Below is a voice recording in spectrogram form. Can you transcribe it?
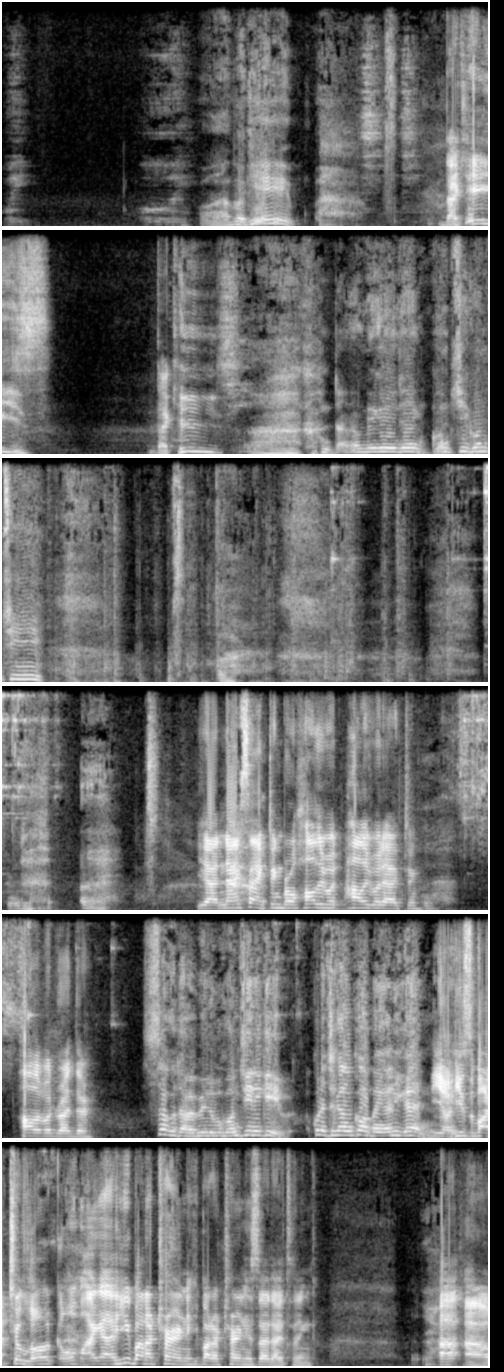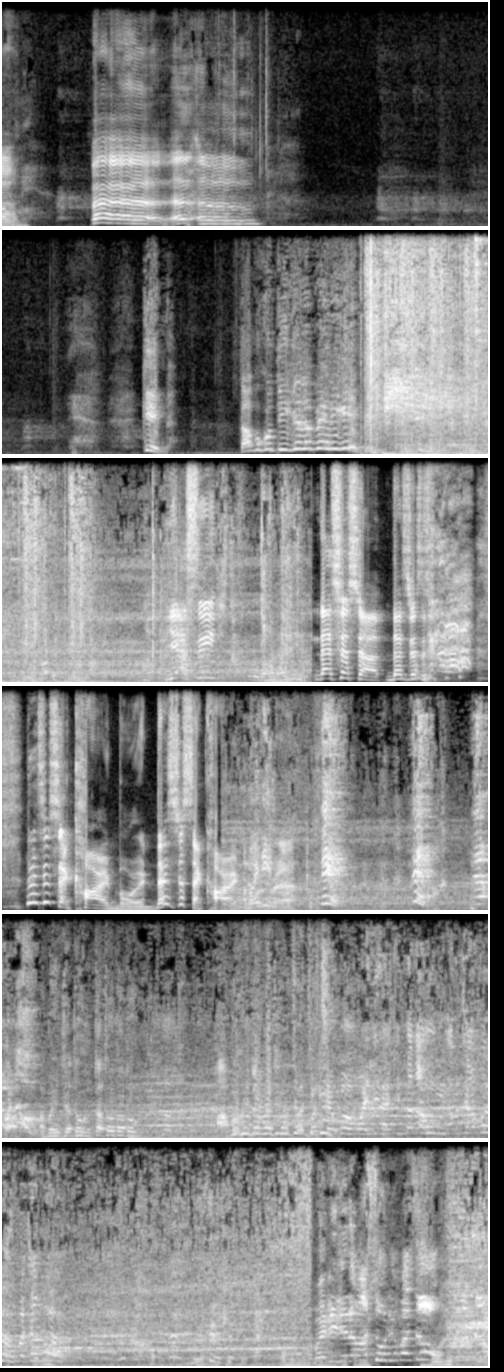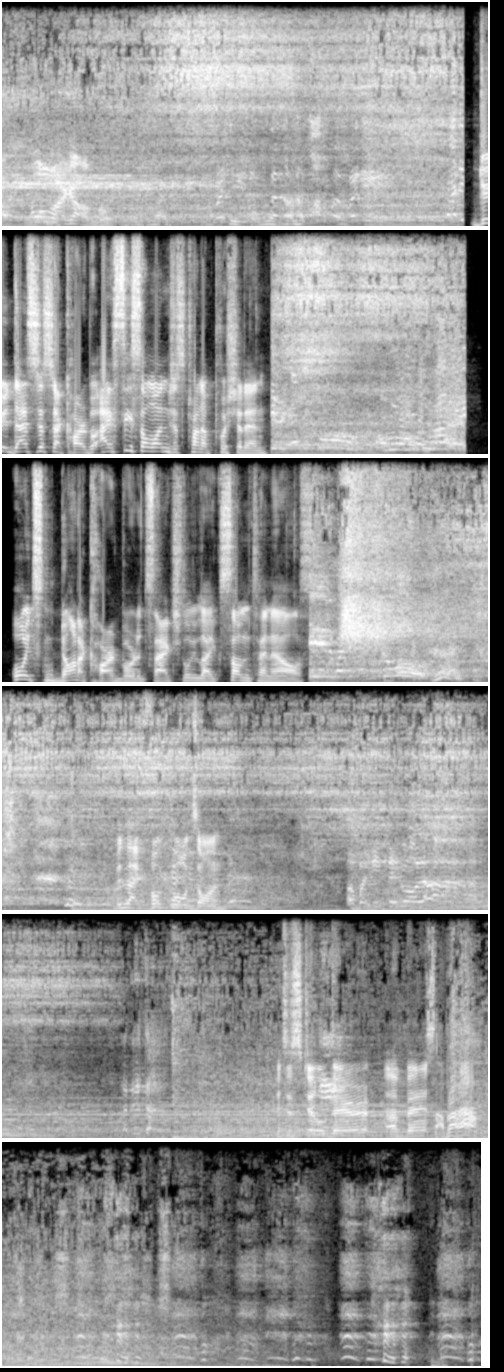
Wait. Boy. What happened, The keys. The keys. Gunchi, Gunchi. Yeah, nice acting, bro. Hollywood, Hollywood acting. Hollywood right there. So aku tak ambil kunci ni, Kip. Aku dah cakap kau banyak kali kan? Yo, he's about to look. Oh my god, he about to turn. He about to turn his head, I think. Uh-oh. Uh, uh-oh. Kip, Kim, tak pukul tiga lebih ni, Kim. Yeah, see? That's just a. That's just. that's just a cardboard. That's just a cardboard, bro. Apa yang jatuh? Tak tahu, tak tahu. Apa kau tahu? Macam macam macam. Apa Abang Ini nak tahu macam apa macam apa Abang Ini dia dah masuk dia masuk Oh my god, bro. Dude, that's just a cardboard. I see someone just trying to push it in. Oh, it's not a cardboard. It's actually like something else. With like full clothes on. Is it still there? Sabar lah.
